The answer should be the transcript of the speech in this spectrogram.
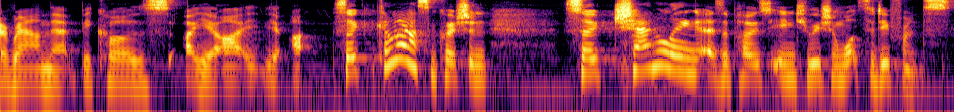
around that because, oh yeah, I, yeah I, so can I ask a question? So channeling as opposed to intuition, what's the difference?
